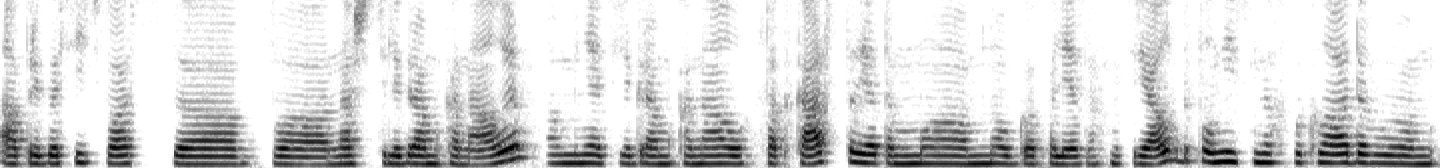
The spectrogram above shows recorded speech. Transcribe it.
а, пригласить вас а, в наши телеграм-каналы. У меня телеграм-канал подкаста, я там а, много полезных материалов дополнительных выкладываю.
